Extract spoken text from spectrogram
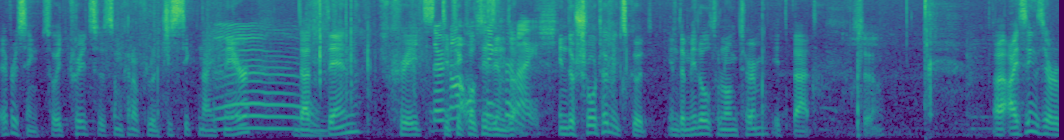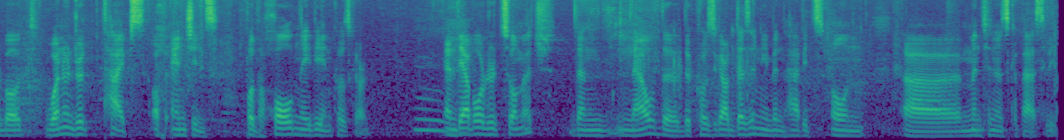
everything. So it creates uh, some kind of logistic nightmare that Mm. then creates They're difficulties in the, in the short term, it's good. In the middle to long term, it's bad. So uh, I think there are about 100 types of engines for the whole Navy and Coast Guard. Mm. And they have ordered so much, then now the, the Coast Guard doesn't even have its own uh, maintenance capacity.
